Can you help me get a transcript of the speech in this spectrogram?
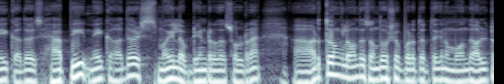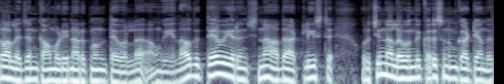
make others happy make others smile அப்படின்றத சொல்கிறேன் அடுத்தவங்களை வந்து சந்தோஷப்படுத்துறதுக்கு நம்ம வந்து அல்ட்ரா லெஜண்ட் காமெடினா இருக்கணும்னு தேவையில்ல. அவங்க ஏதாவது தேவை இருந்துச்சுன்னா அதை அட்லீஸ்ட் ஒரு சின்ன அளவு வந்து கரிசனம் காட்டி அந்த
